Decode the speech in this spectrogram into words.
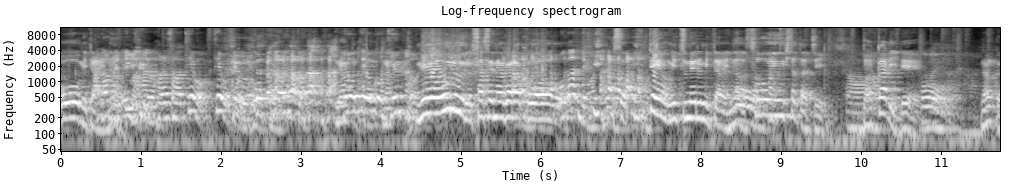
おおみたいな。今原さんは手を手を手をこう 両手をこうギュッと。目をうるうるさせながらこう一点を見つめるみたいなそういう人たちばかりでなんか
